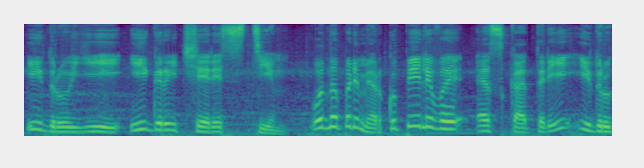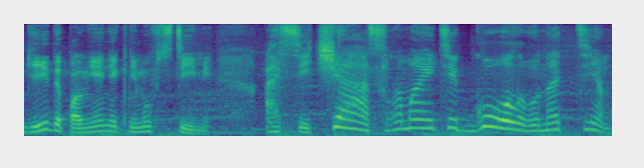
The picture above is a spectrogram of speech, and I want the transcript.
и другие игры через Steam. Вот, например, купили вы SK3 и другие дополнения к нему в Steam. А сейчас ломаете голову над тем,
